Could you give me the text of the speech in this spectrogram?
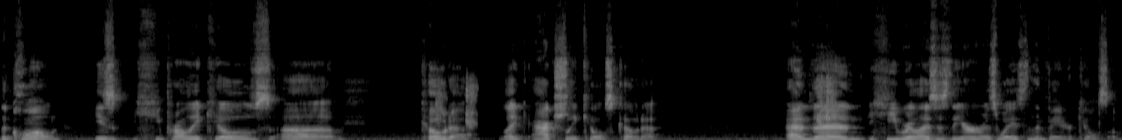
the clone. He's he probably kills uh, Kota. Like actually kills Kota. And then he realizes the error of his ways, and then Vader kills him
